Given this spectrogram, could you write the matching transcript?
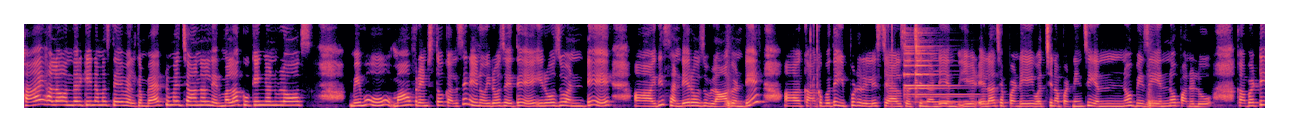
హాయ్ హలో అందరికీ నమస్తే. Welcome back to my channel Nirmala cooking and vlogs మేము మా ఫ్రెండ్స్తో కలిసి నేను ఈరోజు అయితే ఈరోజు అంటే ఇది సండే రోజు వ్లాగ్ అండి. కాకపోతే ఇప్పుడు రిలీజ్ చేయాల్సి వచ్చిందండి. ఎలా చెప్పండి? వచ్చినప్పటి నుంచి ఎన్నో బిజీ ఎన్నో పనులు. కాబట్టి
